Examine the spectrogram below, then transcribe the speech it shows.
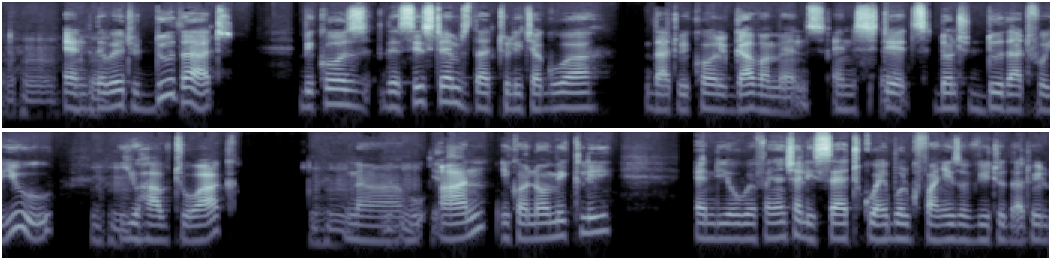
mhm, and the mhm. way to do that because the systems that tulichagua that we call governments and states don't do that for you Mhm, you have to work mhm, na mhm, yes. earn economically and you were financially set kuwa able kufanya hizo vitu that will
